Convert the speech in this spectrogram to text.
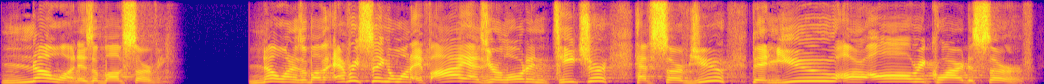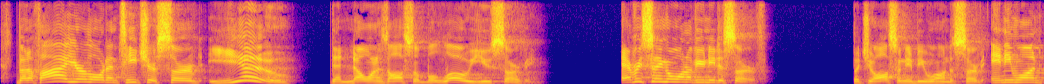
no one is above serving. No one is above every single one. If I, as your Lord and teacher, have served you, then you are all required to serve. But if I, your Lord and teacher, served you, then no one is also below you serving. Every single one of you need to serve. But you also need to be willing to serve anyone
